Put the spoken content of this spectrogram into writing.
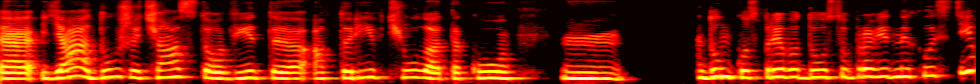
Е, Я дуже часто від е, авторів чула таку. Думку з приводу супровідних листів,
